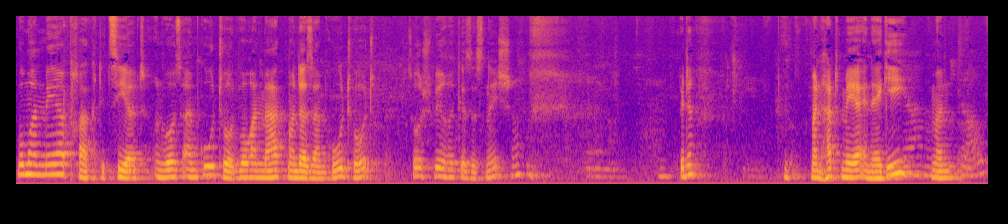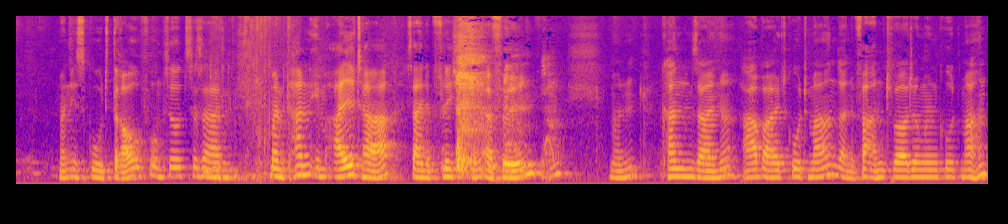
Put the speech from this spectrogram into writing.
wo man mehr praktiziert und wo es einem gut tut. Woran merkt man, dass es einem gut tut? So schwierig ist es nicht. Bitte? Man hat mehr Energie, man, man ist gut drauf, um so zu sagen. Man kann im Alltag seine Pflichten erfüllen. Man kann seine Arbeit gut machen, seine Verantwortungen gut machen.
